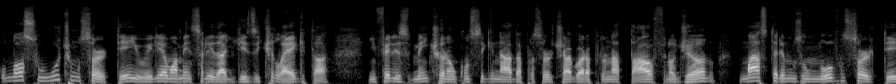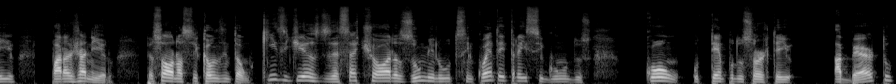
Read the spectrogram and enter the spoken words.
o nosso último sorteio, ele é uma mensalidade de Exit Lag, tá? Infelizmente eu não consegui nada para sortear agora para o Natal, final de ano, mas teremos um novo sorteio para janeiro. Pessoal, nós ficamos então 15 dias, 17 horas, 1 minuto, 53 segundos com o tempo do sorteio aberto.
